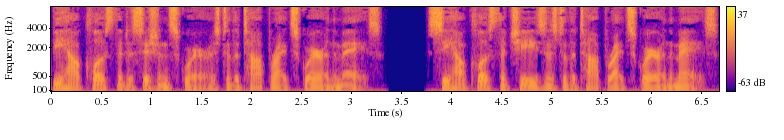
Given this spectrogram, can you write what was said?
B. How close the decision square is to the top right square in the maze. C. how close the cheese is to the top right square in the maze.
